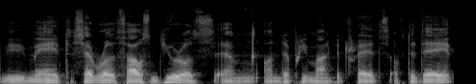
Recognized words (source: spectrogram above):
we made several thousand euros um, on the pre-market trades of the day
